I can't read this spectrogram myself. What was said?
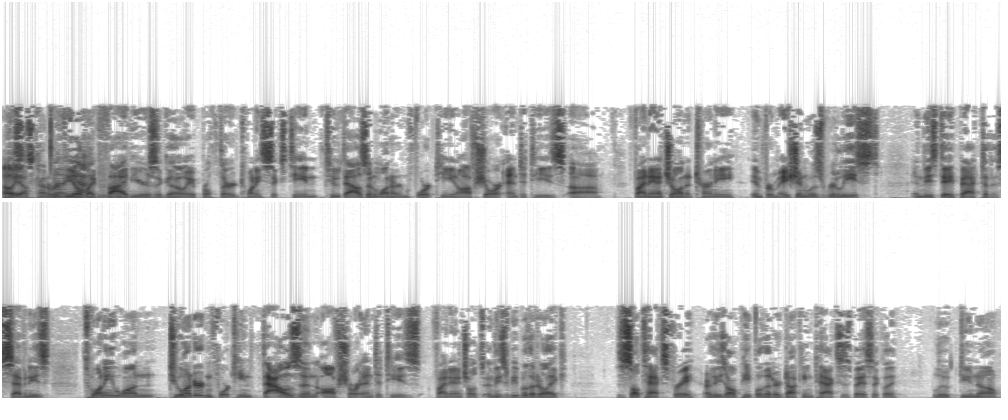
Oh, This yeah. was kind of Oh, revealed yeah. like five years ago, April 3rd, 2016. 2,114 offshore entities, uh, financial and attorney information was released. And these date back to the 70s. 21, 214,000 offshore entities, financial. And these are people that are like, is this all tax free? Are these all people that are ducking taxes basically? Luke, do you know?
